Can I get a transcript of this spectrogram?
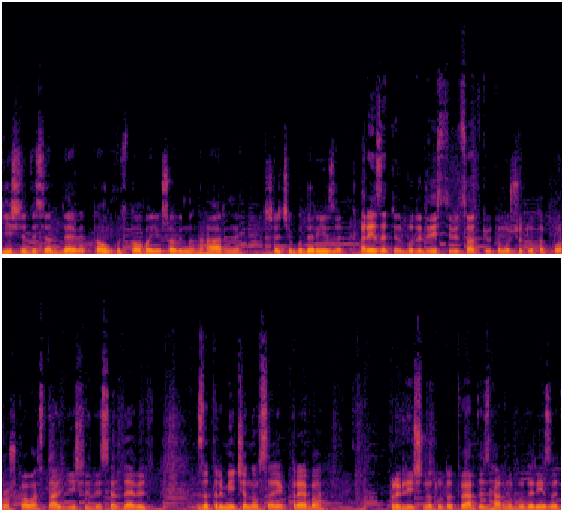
D69. Толку з того, якщо він гарний. Ще чи буде різати. А різати він буде 200%, тому що тут порошкова сталь D69. Затермічено все як треба. Прилічно тут твердість, гарно буде різати.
